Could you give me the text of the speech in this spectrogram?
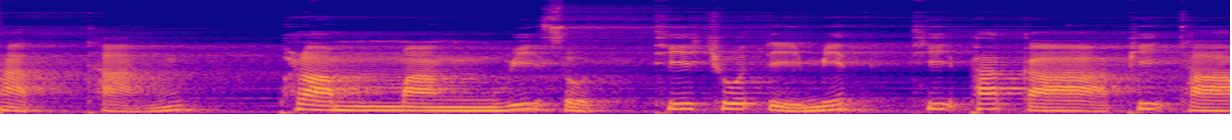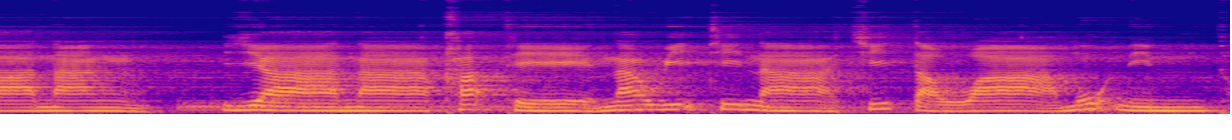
หัตถัง พรัมมังวิสุทธิชุติมิตรทิภกาพิธานัง ยานาคะเทนวิทินาชิตวามุนินโท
